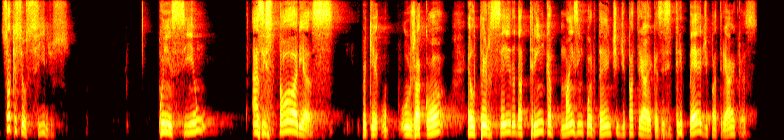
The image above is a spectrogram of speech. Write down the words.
Só que os seus filhos conheciam as histórias, porque o, o Jacó é o terceiro da trinca mais importante de patriarcas. Esse tripé de patriarcas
